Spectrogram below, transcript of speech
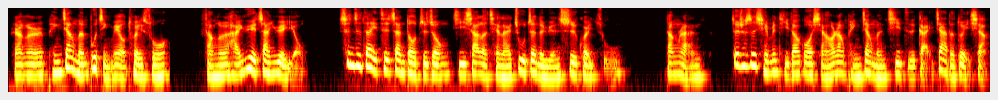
然而，平将门不仅没有退缩，反而还越战越勇，甚至在一次战斗之中击杀了前来助阵的袁氏贵族。当然，这就是前面提到过想要让平将门妻子改嫁的对象。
